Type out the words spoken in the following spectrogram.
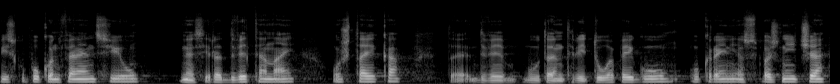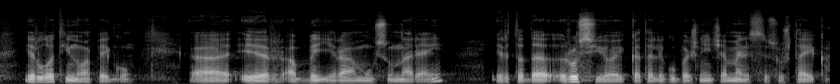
vyskupų konferencijų, nes yra dvi tenai už taiką, tai dvi būtent rytų apieigų Ukrainijos bažnyčia ir lotynų apieigų. Ir abi yra mūsų nariai. Ir tada Rusijoje katalikų bažnyčia melsis už taiką.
